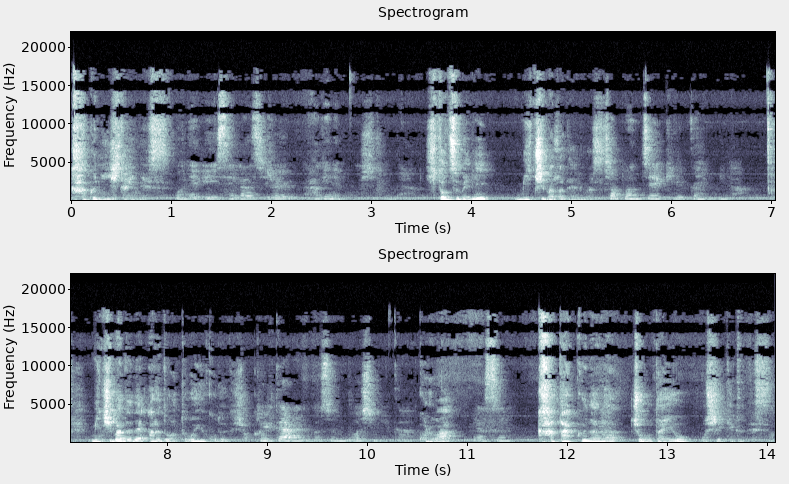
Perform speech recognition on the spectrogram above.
確認したいんです 오늘 이 세 가지를 확인해 보고 싶습니다. 1つ目に道端であります 첫 번째 길가입니다. 道端であるとはどういうことでしょうか 길가라는 것은 무엇입니까? これは 이것은 かたくなな状態を教えているんです 어,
